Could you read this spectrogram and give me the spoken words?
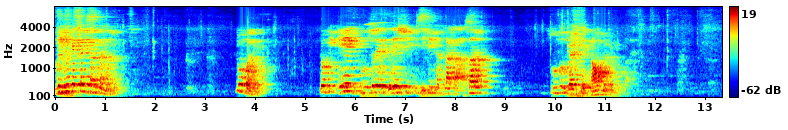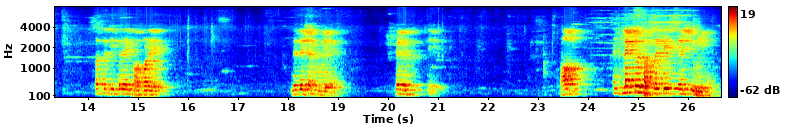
विश्व के कई संगठन क्यों बने? क्योंकि एक दूसरे देश की किसी भी घटना का असर सुदूर बैठ के गाँव में बैठ हुआ है। सत्यजीत रे बहुत बड़े निर्देशक हुए हैं। फ़िल्म के बहुत इंटेलेक्चुअल पर्सनैलिटी देश की हुई है।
